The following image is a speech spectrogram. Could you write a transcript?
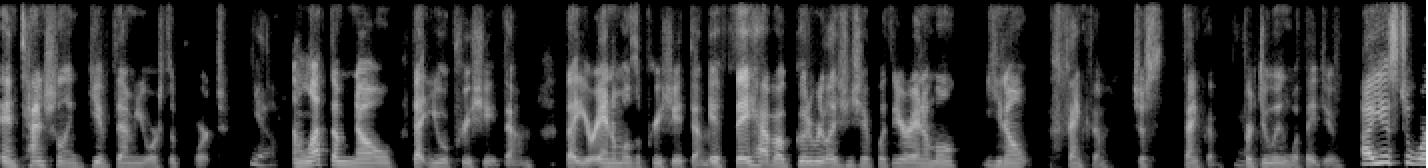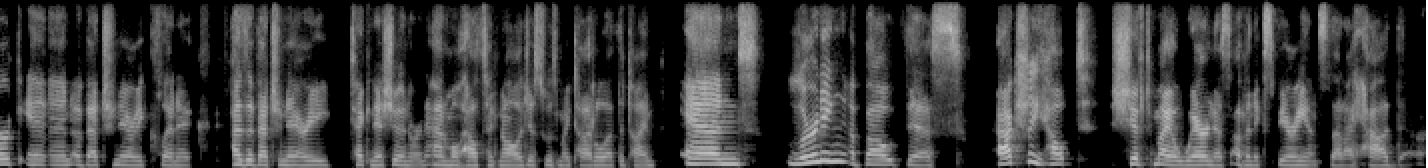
intentionally give them your support. Yeah. And let them know that you appreciate them, that your animals appreciate them. If they have a good relationship with your animal, you know, thank them. Just thank them yeah. for doing what they do. I used to work in a veterinary clinic as a veterinary technician or an animal health technologist was my title at the time. And learning about this actually helped shift my awareness of an experience that I had there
